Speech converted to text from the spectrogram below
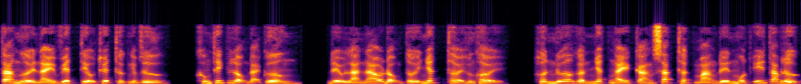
Ta người này viết tiểu thuyết thực nghiệp dư, không thích lộng đại cương, đều là nao động tới nhất thời hứng khởi, hơn nữa gần nhất ngày càng xác thật mang đến một ít áp lực,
